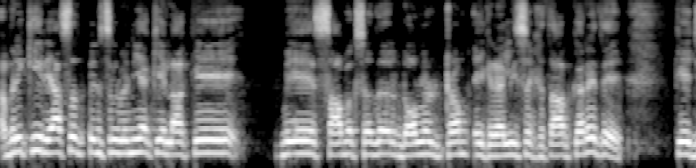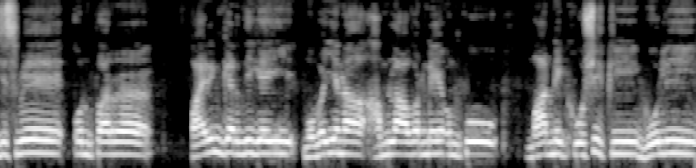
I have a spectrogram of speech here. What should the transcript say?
امریکی ریاست پنسلوینیا کے علاقے میں سابق صدر ڈونلڈ ٹرمپ ایک ریلی سے خطاب کر رہے تھے کہ جس میں ان پر فائرنگ کر دی گئی، مبینہ حملہ آور نے ان کو مارنے کی کوشش کی، گولی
